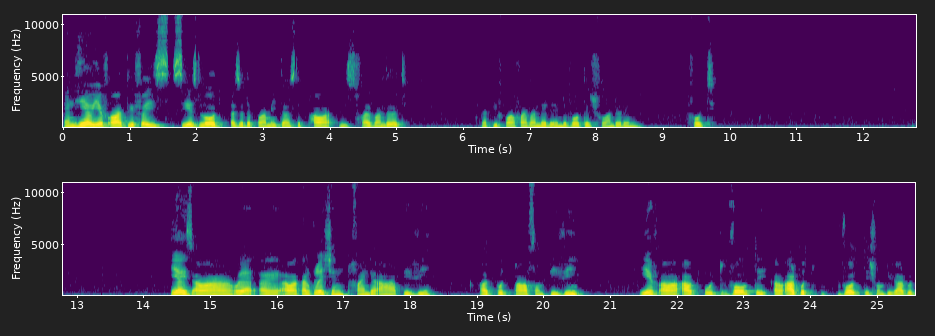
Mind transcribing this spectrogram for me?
And here we have our three phase CS load as of the parameters. The power is 500 active power 500 and the voltage 440 here is our where uh, our calculation to find the our PV output power from PV we have our output voltage our output voltage from PV output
